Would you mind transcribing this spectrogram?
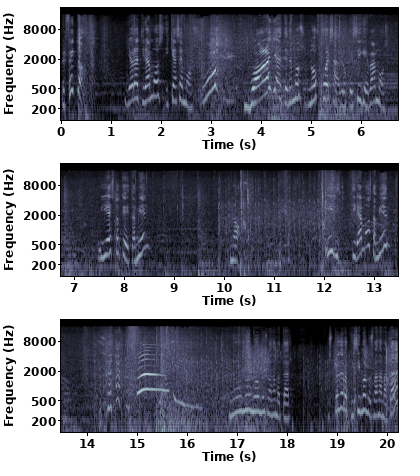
Perfecto. Y ahora tiramos. ¿Y qué hacemos? ¡Uh! ¡Vaya! Tenemos no fuerza. Lo que sigue. Vamos. ¿Y esto qué? ¿También? No. ¿Y tiramos también? No, no, no. Nos van a matar. Después de lo que hicimos, nos van a matar.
